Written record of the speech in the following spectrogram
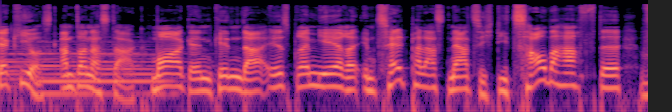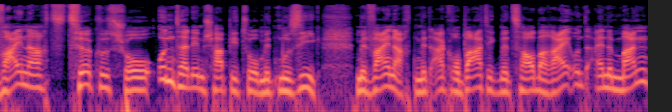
Der Kiosk am Donnerstag. Morgen, Kinder, ist Premiere im Zeltpalast Merzig. Die zauberhafte Weihnachts-Zirkusshow unter dem Chapiteau mit Musik, mit Weihnachten, mit Akrobatik, mit Zauberei und einem Mann,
